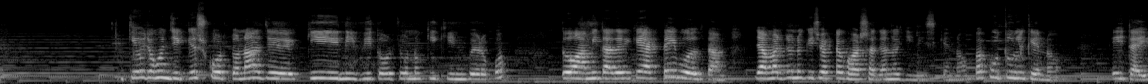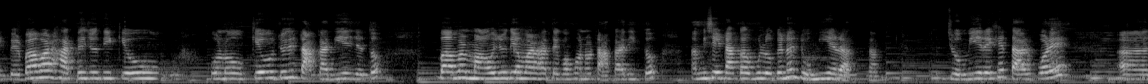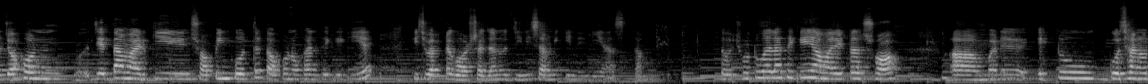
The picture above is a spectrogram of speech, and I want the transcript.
কেউ যখন জিজ্ঞেস করতো না যে কি নিবি তোর জন্য? কি কিনবো? এরকম তো আমি তাদেরকে একটাই বলতাম যে আমার জন্য কিছু একটা ঘর সাজানো জিনিস কেন বা পুতুল কেনো। এই টাইপের বা আমার হাতে যদি কেউ কোনো, কেউ যদি টাকা দিয়ে যেত, বা আমার মাও যদি আমার হাতে কখনো টাকা দিত, আমি সেই টাকাগুলোকে না জমিয়ে রাখতাম। জমিয়ে রেখে তারপরে যখন যেতাম আর কি শপিং করতে, তখন ওখান থেকে গিয়ে কিছু একটা ঘর সাজানোর জিনিস আমি কিনে নিয়ে আসতাম। তো ছোটবেলা থেকেই আমার এটা শখ মানে একটু গোছানো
